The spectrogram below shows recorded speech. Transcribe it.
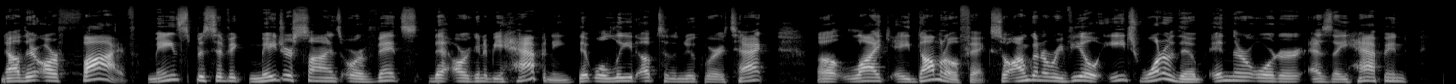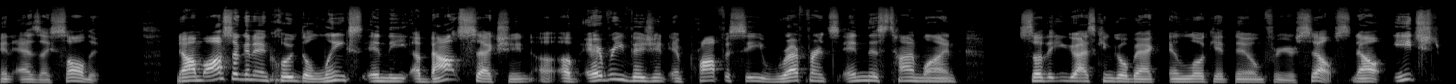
now, there are five main specific major signs or events that are going to be happening that will lead up to the nuclear attack, uh, like a domino effect. So, I'm going to reveal each one of them in their order as they happen and as I saw them. Now, I'm also going to include the links in the About section uh, of every vision and prophecy reference in this timeline so that you guys can go back and look at them for yourselves. Now, each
